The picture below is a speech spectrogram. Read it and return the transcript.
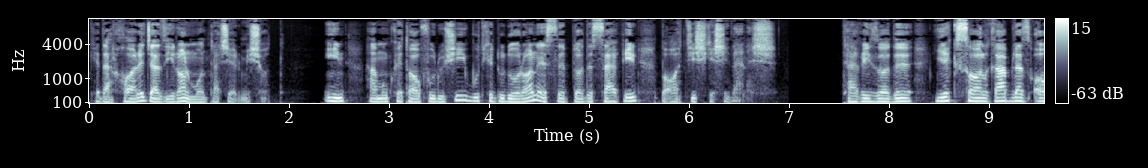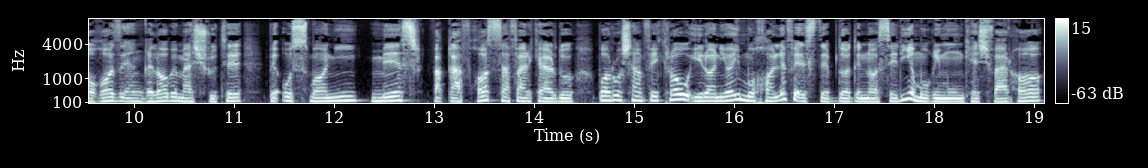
که در خارج از ایران منتشر می‌شد. این همون کتاب فروشی بود که دو دوران استبداد صغیر به آتیش کشیدنش. تقیزاده یک سال قبل از آغاز انقلاب مشروطه به عثمانی، مصر و قفقاز سفر کرد و با روشنفکرها و ایرانیای مخالف استبداد ناصری مقیم اون کشورها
